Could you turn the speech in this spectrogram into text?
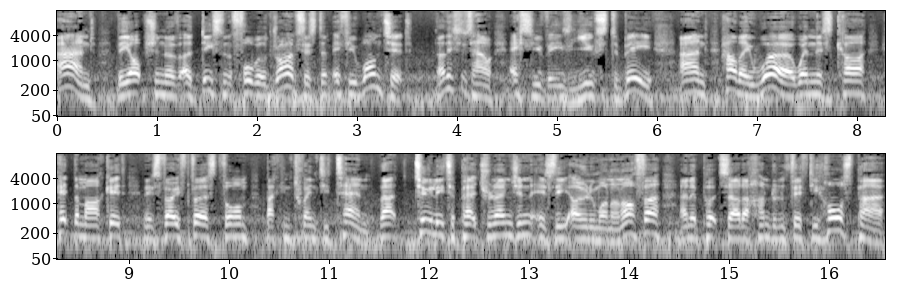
and the option of a decent four wheel drive system if you want it. Now, this is how SUVs used to be and how they were when this car hit the market in its very first form back in 2010. That 2 litre petrol engine is the only one on offer and it puts out 150 horsepower.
